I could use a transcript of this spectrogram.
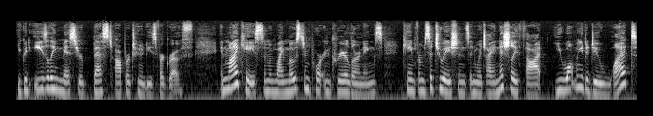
you could easily miss your best opportunities for growth. In my case, some of my most important career learnings came from situations in which I initially thought, You want me to do what?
